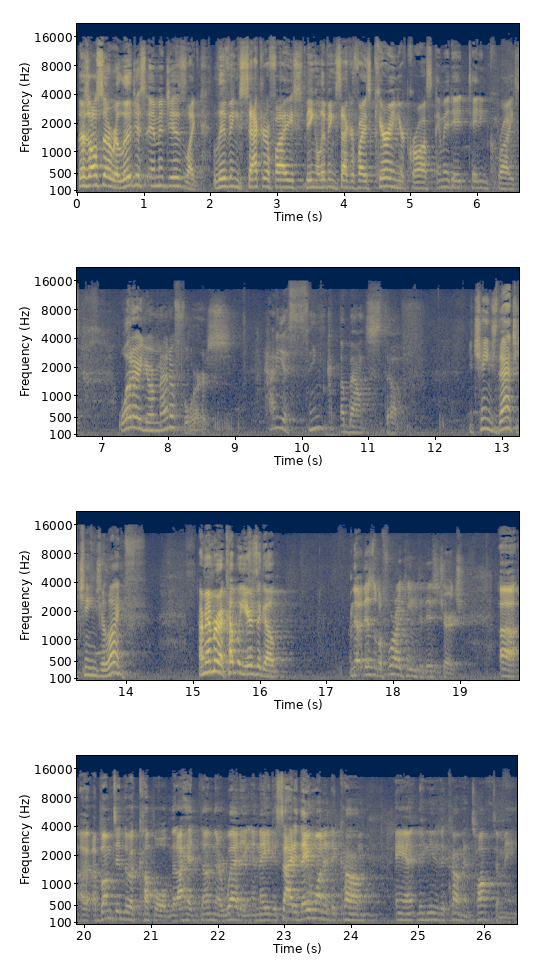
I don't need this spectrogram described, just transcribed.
There's also religious images like living sacrifice, being a living sacrifice, carrying your cross, imitating Christ. What are your metaphors? How do you think about stuff? You change that, you change your life. I remember a couple years ago, this was before I came to this church, uh, I bumped into a couple that I had done their wedding, and they decided they wanted to come and they needed to come and talk to me.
